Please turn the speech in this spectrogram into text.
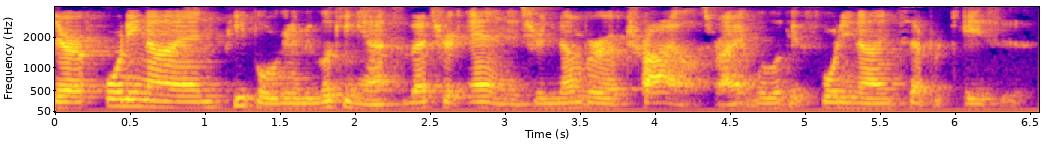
There are 49 people we're going to be looking at, so that's your n. It's your number of trials, right? We'll look at 49 separate cases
